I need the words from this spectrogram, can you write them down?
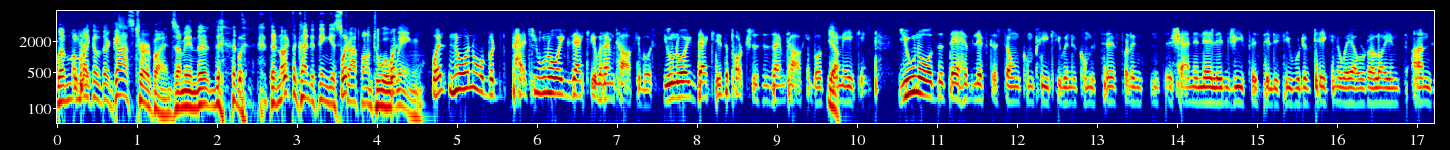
Well, because Michael, they're gas turbines. I mean, they're they're, but, they're not but, the kind of thing you strap onto a well, wing. Well, no, no, but Pat, you know exactly what I'm talking about. You know exactly the purchases I'm talking about they're making. You know that they have left us down completely when it comes to, for instance, the Shannon LNG facility would have taken away our reliance on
